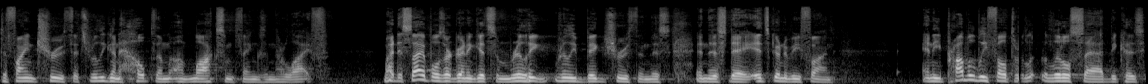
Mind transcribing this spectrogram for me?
to find truth that's really going to help them unlock some things in their life. My disciples are going to get some really, really big truth in this, in this day. It's going to be fun. And he probably felt a little sad because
